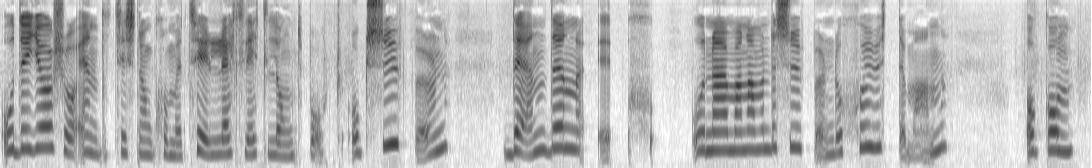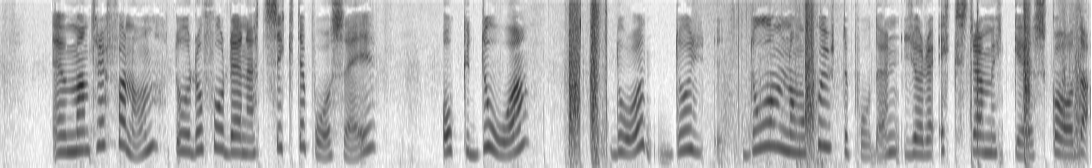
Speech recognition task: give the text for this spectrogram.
Och det gör så ända tills de kommer tillräckligt långt bort. Och supern, den, den, eh, och när man använder supern då skjuter man. Och om eh, man träffar någon, då, då får den ett sikte på sig. Och då, då, då, då om någon skjuter på den gör det extra mycket skada.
